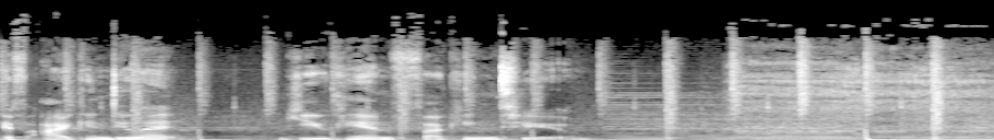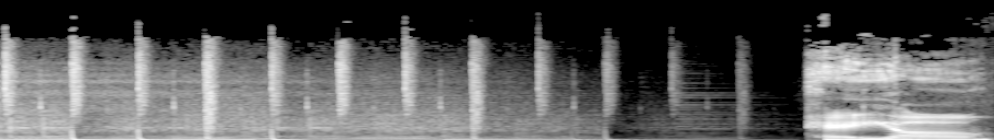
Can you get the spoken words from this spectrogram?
If I can do it, you can fucking too. Hey, y'all.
